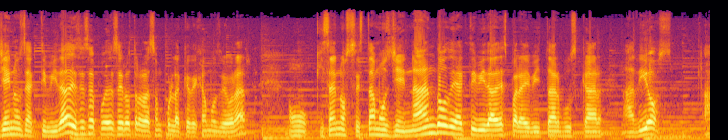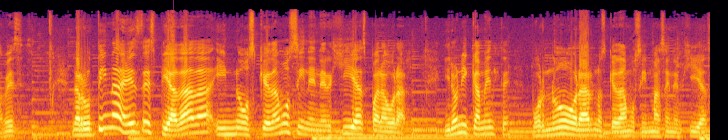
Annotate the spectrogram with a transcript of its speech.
llenos de actividades, esa puede ser otra razón por la que dejamos de orar. O quizá nos estamos llenando de actividades para evitar buscar a Dios a veces. La rutina es despiadada y nos quedamos sin energías para orar. Irónicamente, por no orar nos quedamos sin más energías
